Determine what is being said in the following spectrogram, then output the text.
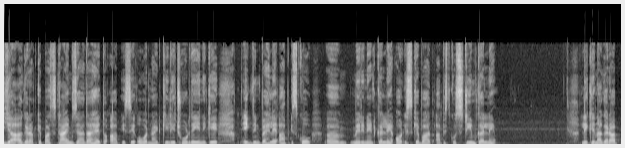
या अगर आपके पास टाइम ज़्यादा है तो आप इसे ओवरनाइट के लिए छोड़ दें, यानी कि एक दिन पहले आप इसको मेरीनेट कर लें और इसके बाद आप इसको स्टीम कर लें। लेकिन अगर आप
